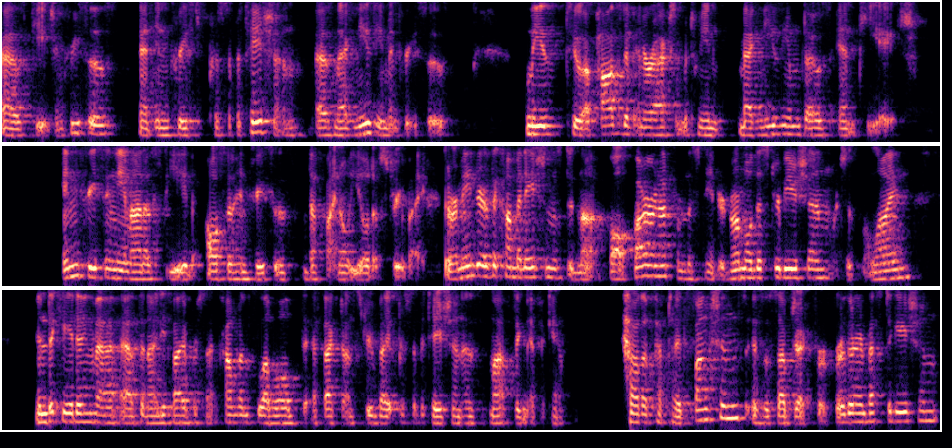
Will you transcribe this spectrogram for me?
as pH increases and increased precipitation as magnesium increases leads to a positive interaction between magnesium dose and pH. Increasing the amount of seed also increases the final yield of struvite. The remainder of the combinations did not fall far enough from the standard normal distribution, which is the line, indicating that at the 95% confidence level, the effect on struvite precipitation is not significant. How the peptide functions is a subject for further investigation.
